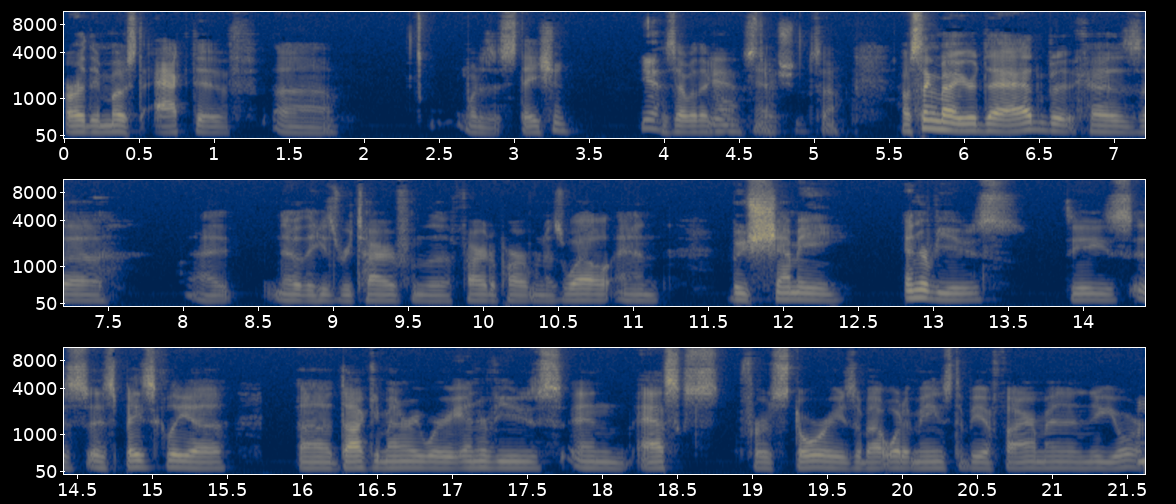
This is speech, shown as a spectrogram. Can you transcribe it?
or the most active. Uh, what is it? Station. yeah, Is that what they yeah, call it? station. So I was thinking about your dad because uh, I know that he's retired from the fire department as well. And Buscemi interviews these is, is basically a, a documentary where he interviews and asks for stories about what it means to be a fireman in New York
